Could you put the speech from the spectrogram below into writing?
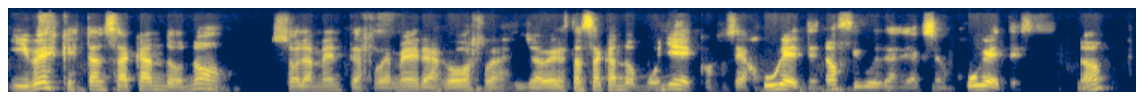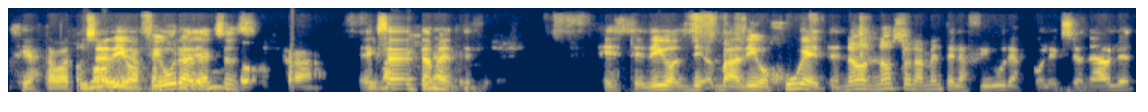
Y ves que están sacando no solamente remeras, gorras, llaveros, están sacando muñecos, o sea, juguetes, no figuras de acción, juguetes, ¿no? Sí, hasta O sea, digo, figura de acción. Exactamente. Este, digo, va, digo, juguetes, ¿no? No solamente las figuras coleccionables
